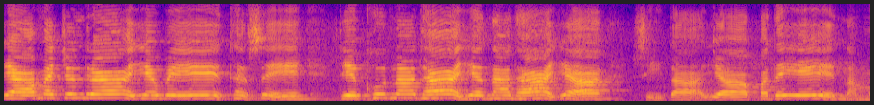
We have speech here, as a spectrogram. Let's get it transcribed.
രാമചന്ദ്രായ വേധസേ. രഘുനാഥായ നാഥായ സീതായ പതയേ നമ.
